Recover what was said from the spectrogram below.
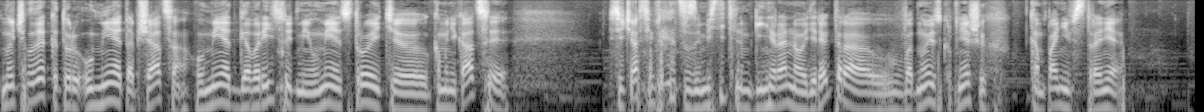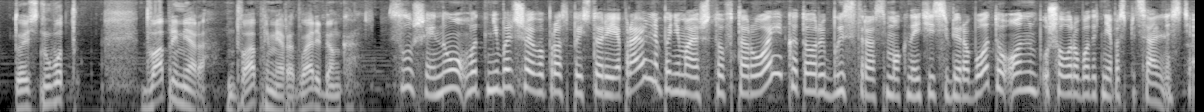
но человек, который умеет общаться, умеет говорить с людьми, умеет строить э, коммуникации, сейчас является заместителем генерального директора в одной из крупнейших компаний в стране. То есть, ну вот, два примера, два примера, два ребенка. Слушай, ну вот небольшой вопрос по истории. Я правильно понимаю, что второй, который быстро смог найти себе работу, он ушел работать не по специальности?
